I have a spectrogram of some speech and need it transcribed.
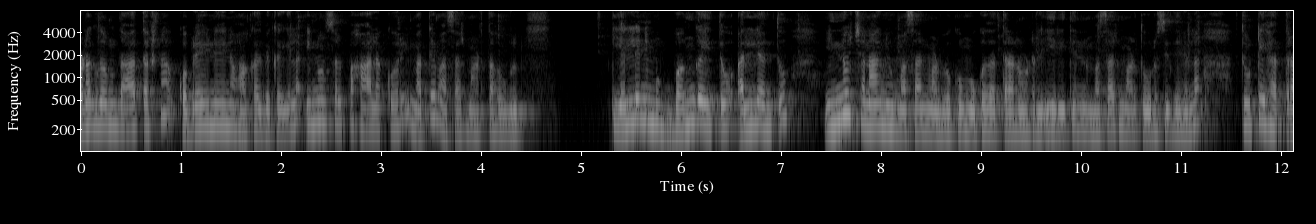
ಒಣಗ್ದೊಂದು ಆದ ತಕ್ಷಣ ಕೊಬ್ಬರಿ ಎಣ್ಣೆಯನ್ನು ಹಾಕೋದು ಬೇಕಾಗಿಲ್ಲ. ಇನ್ನೊಂದು ಸ್ವಲ್ಪ ಹಾಲು ಹಾಕೋರಿ, ಮತ್ತೆ ಮಸಾಜ್ ಮಾಡ್ತಾ ಹೋಗ್ರಿ. ಎಲ್ಲಿ ನಿಮಗೆ ಭಂಗ ಐತೋ ಅಲ್ಲಂತೂ ಇನ್ನೂ ಚೆನ್ನಾಗಿ ನೀವು ಮಸಾಜ್ ಮಾಡಬೇಕು ಮುಖದ ಹತ್ರ ನೋಡ್ರಿ. ಈ ರೀತಿ ನಾನು ಮಸಾಜ್ ಮಾಡಿ ತೋರಿಸಿದ್ದೀನಲ್ಲ, ತುಟಿ ಹತ್ರ,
